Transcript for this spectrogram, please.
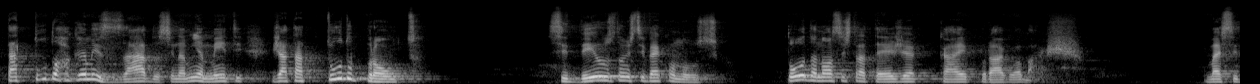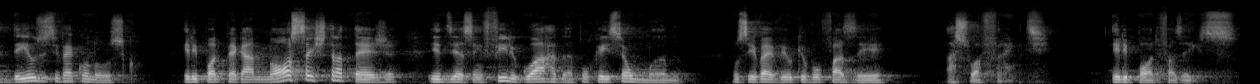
está tudo organizado, assim, na minha mente já está tudo pronto. Se Deus não estiver conosco, toda a nossa estratégia cai por água abaixo. Mas se Deus estiver conosco, Ele pode pegar a nossa estratégia e dizer assim: filho, guarda, porque isso é humano. Você vai ver o que eu vou fazer à sua frente. Ele pode fazer isso.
